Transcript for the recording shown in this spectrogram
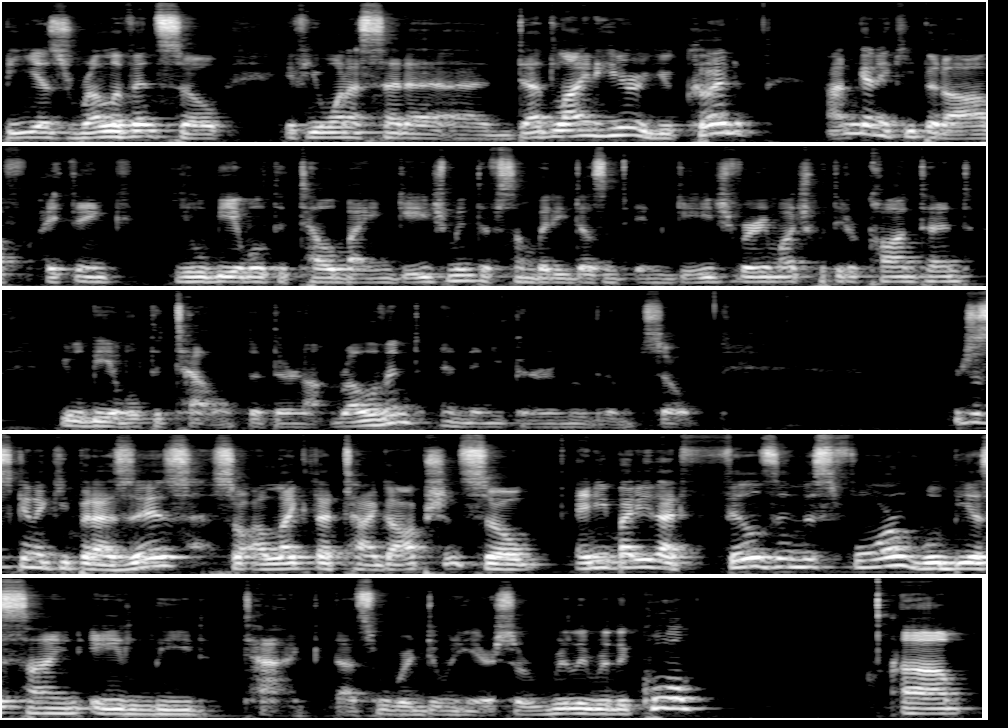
be as relevant. So if you want to set a, a deadline here, you could. I'm going to keep it off. I think you'll be able to tell by engagement if somebody doesn't engage very much with your content. You'll be able to tell that they're not relevant and then you can remove them. So we're just going to keep it as is. So I like that tag option. So anybody that fills in this form will be assigned a lead tag. That's what we're doing here. So really, really cool. Um,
